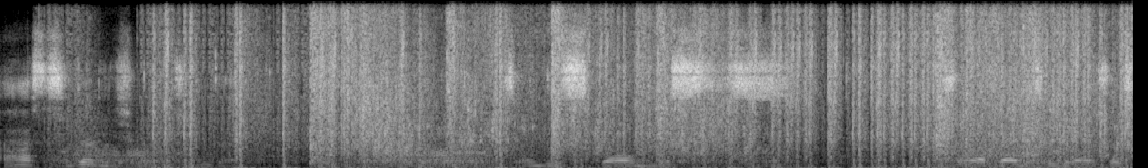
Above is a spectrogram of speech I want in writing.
Ah, es ist wieder nicht mehr schon wieder. Das ist ein Spam. Das ist. Das ist ein Schuss.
